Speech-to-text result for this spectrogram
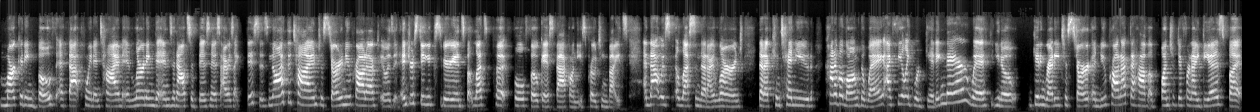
marketing both at that point in time and learning the ins and outs of business, I was like, this is not the time to start a new product. It was an interesting experience, but let's put full focus back on these protein bites. And that was a lesson that I learned that I've continued kind of along the way. I feel like we're getting there with, you know, getting ready to start a new product. I have a bunch of different ideas, but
